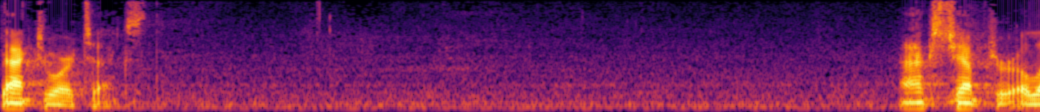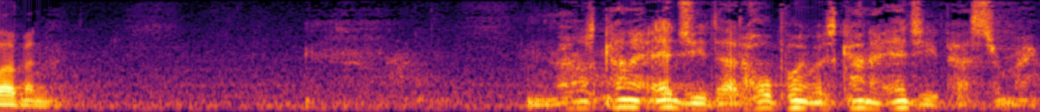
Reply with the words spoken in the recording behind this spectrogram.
Back to our text. Acts chapter 11. That was kind of edgy. That whole point was kind of edgy, Pastor Mike.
